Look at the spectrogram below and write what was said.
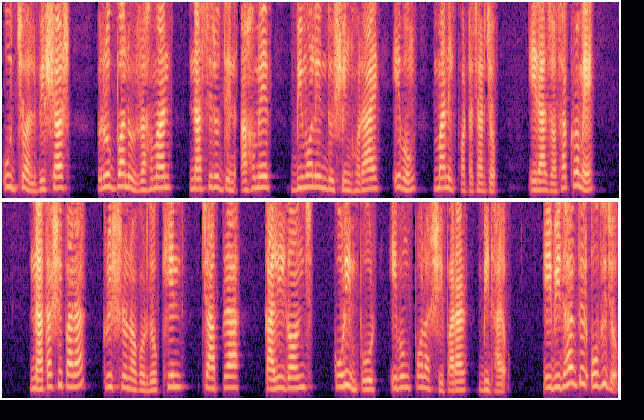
উজ্জ্বল বিশ্বাস রুকবানুর রহমান, নাসিরুদ্দিন আহমেদ, বিমলেন্দু সিংহ রায় এবং মানিক ভট্টাচার্য। এরা যথাক্রমে নাকাশিপাড়া, কৃষ্ণনগর দক্ষিণ, চাপড়া, কালীগঞ্জ, করিমপুর এবং পলাশীপাড়ার বিধায়ক। এই বিধায়কদের অভিযোগ,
